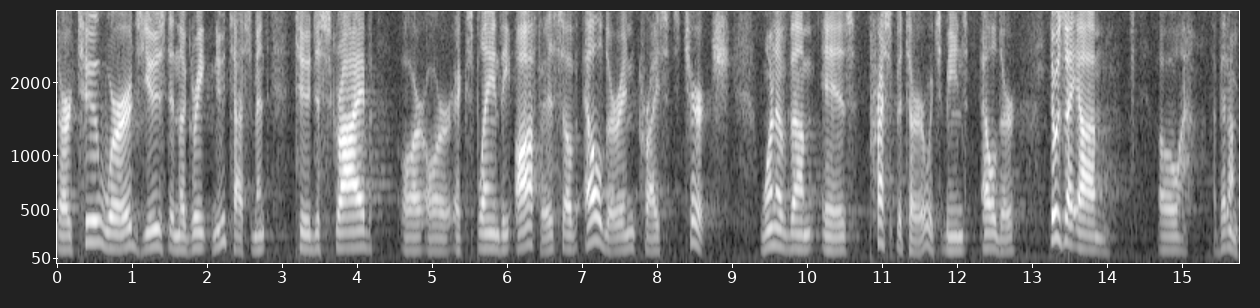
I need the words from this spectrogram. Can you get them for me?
There are two words used in the Greek New Testament to describe or, or explain the office of elder in Christ's church. One of them is presbyter, which means elder. There was a, um, oh, I bet I'm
